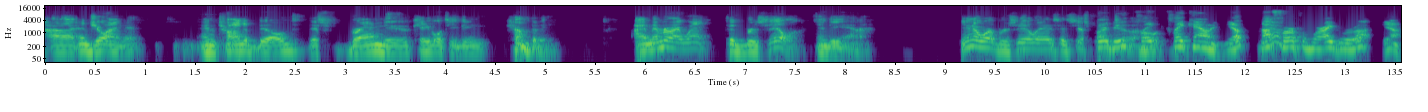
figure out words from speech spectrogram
uh, enjoying it and trying to build this brand new cable TV company. I remember I went to Brazil, Indiana. You know where Brazil is? It's just by Clay, Clay, County. Yep, not yeah. far from where I grew up. Yeah.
